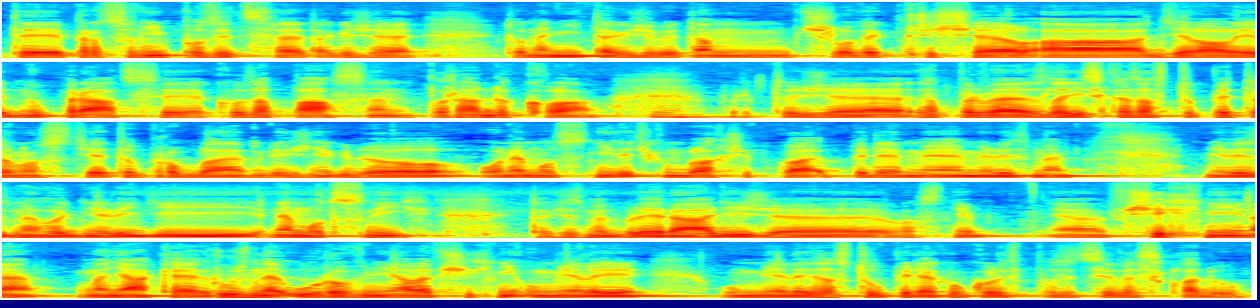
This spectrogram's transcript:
ty pracovní pozice, takže to není tak, že by tam člověk přišel a dělal jednu práci jako za pásem pořád dokola, hmm. protože za prvé z hlediska zastupitelnosti je to problém, když někdo onemocní, teď byla chřipková epidemie, měli jsme, měli jsme hodně lidí nemocných, takže jsme byli rádi, že vlastně eh, všichni na, na nějaké různé úrovni, ale všichni uměli, uměli zastoupit jakoukoliv pozici ve skladu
